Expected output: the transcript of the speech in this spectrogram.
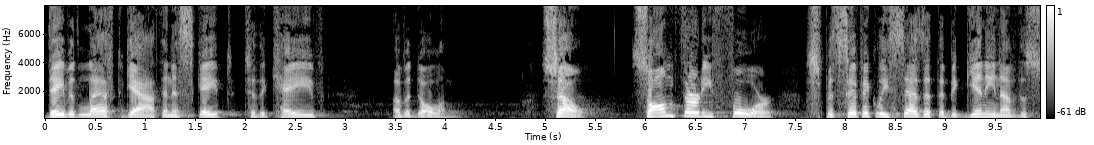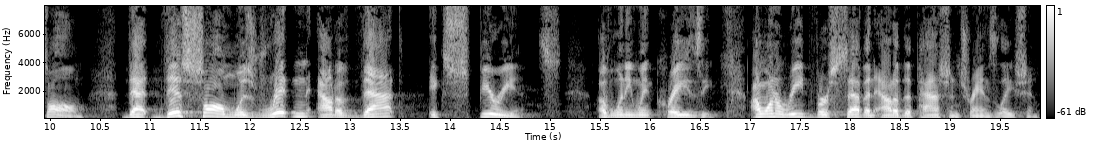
David left Gath and escaped to the cave of Adullam. So, Psalm 34 specifically says at the beginning of the psalm that this psalm was written out of that experience of when he went crazy. I want to read verse 7 out of the Passion Translation.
